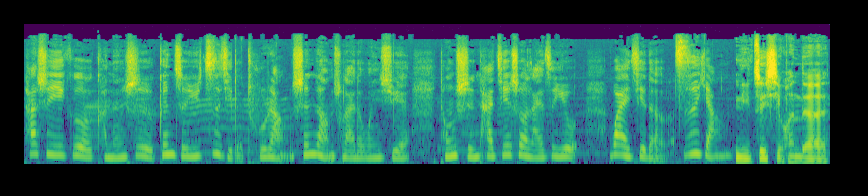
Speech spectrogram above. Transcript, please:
它是一个可能是根植于自己的土壤生长出来的文学，同时它接受来自于外界的滋养。你最喜欢的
